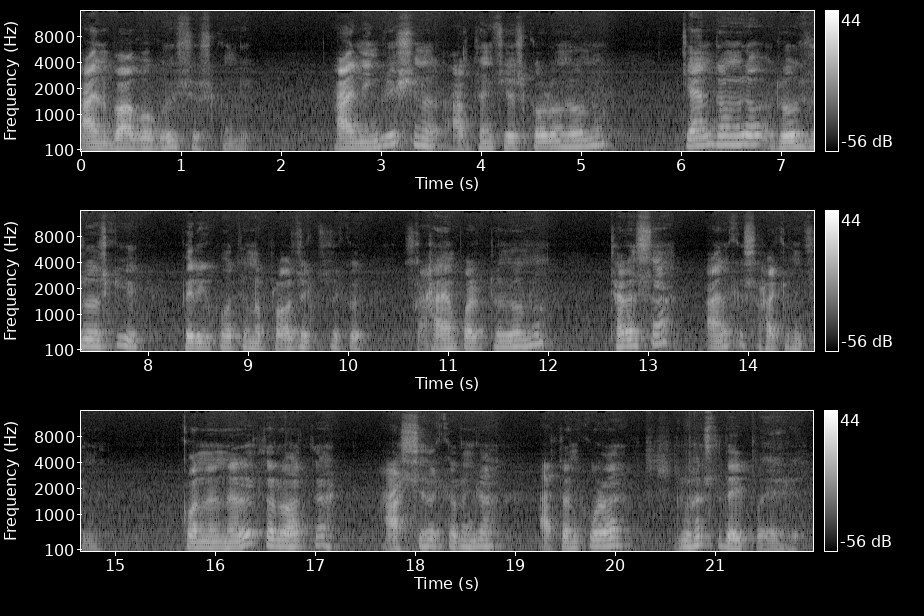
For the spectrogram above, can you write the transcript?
ఆయన బాగోగులు చూసుకుంది. ఆయన ఇంగ్లీష్ను అర్థం చేసుకోవడంలోనూ కేంద్రంలో రోజు రోజుకి పెరిగిపోతున్న ప్రాజెక్టులకు సహాయం పడటంలోనూ తెరసా ఆయనకు సహకరించింది. కొన్ని నెలల తర్వాత ఆశ్చర్యకరంగా అతను కూడా గృహస్థుడైపోయాడు.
